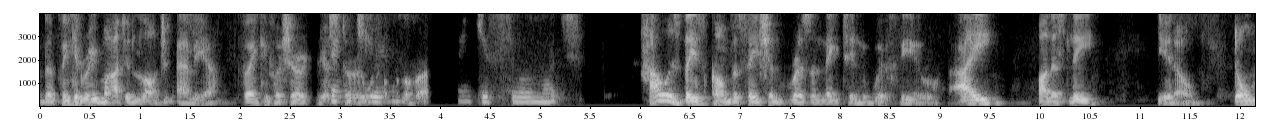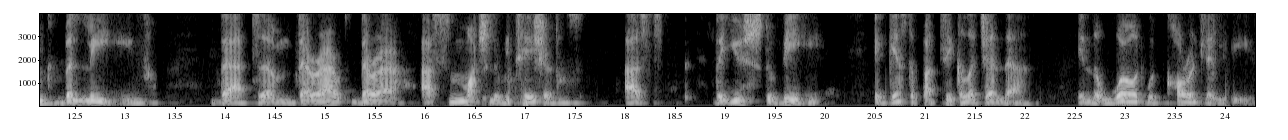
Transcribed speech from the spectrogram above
the Thinking Reimagined launch earlier. Thank you for sharing your Thank story you. with all of us. Thank you so much. How is this conversation resonating with you? I honestly, you know, don't believe that um, there are there are as much limitations as there used to be against a particular gender in the world we currently live.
